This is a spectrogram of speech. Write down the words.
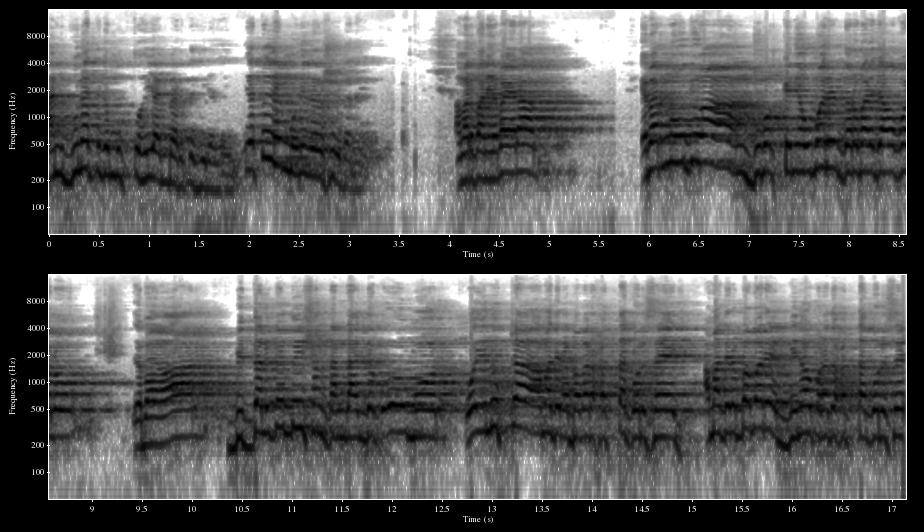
আমি গুণা থেকে মুক্ত হইয়া আমি বাড়িতে ফিরে যাই। এতই মরিদের অসুবিধা নেই। আমার পানির ভাইয়েরা, এবার নৌজওয়ান যুবককে নিয়ে উমরের দরবারে যাওয়া হলো। এবার বিদ্যালয়ের দুই সন্তান ডাক ও মোর, ওই লোকটা আমাদের বাবার হত্যা করেছে। আমাদের বাবারে বিনা অপরাধে হত্যা করেছে।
